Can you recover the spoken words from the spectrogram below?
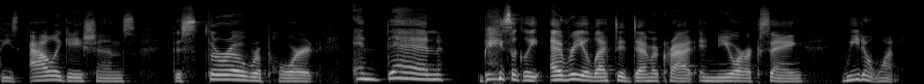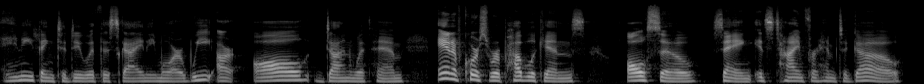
these allegations, this thorough report, and then basically every elected Democrat in New York saying, we don't want anything to do with this guy anymore. We are all done with him. And of course, Republicans also saying it's time for him to go.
